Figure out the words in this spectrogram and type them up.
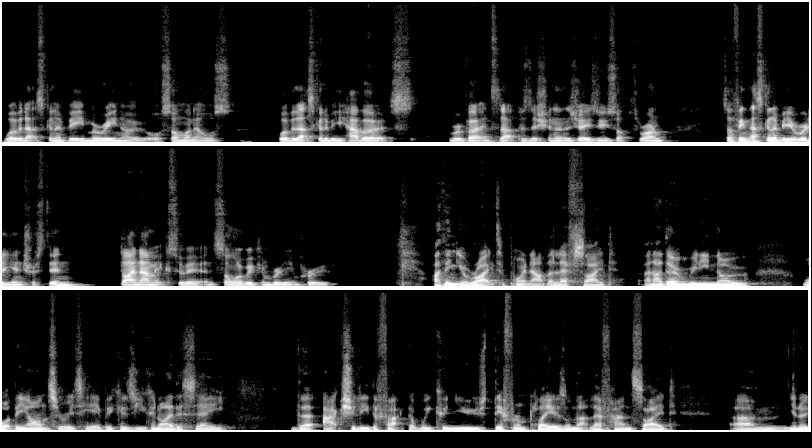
whether that's going to be Merino or someone else, whether that's going to be Havertz reverting to that position and the Jesus up front. So I think that's going to be a really interesting dynamic to it and somewhere we can really improve. I think you're right to point out the left side. And I don't really know what the answer is here because you can either say that actually the fact that we can use different players on that left hand side, um, you know,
